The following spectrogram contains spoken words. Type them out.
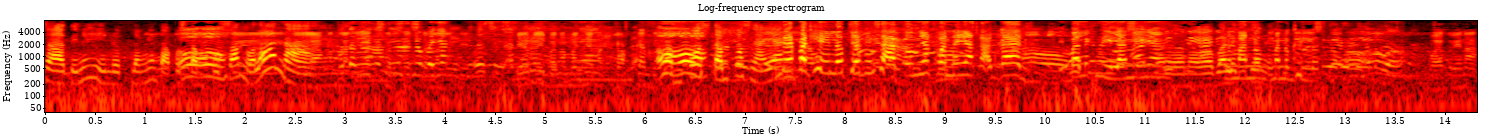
Sa atin, eh, hilot lang yan. Tapos Oo. tampusan, wala na. Kailangan lang i-exercise ka lang dito. Pero iba naman yan, nag-crack yan. ba? Tampos, tampos nga yan. Hindi, pag hilot yan yung sa aton niya, kuha na yan kaagad. Ibalik nila na yan. Oo, nababalik yan eh. manog hilot. Wala ko yun ah.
